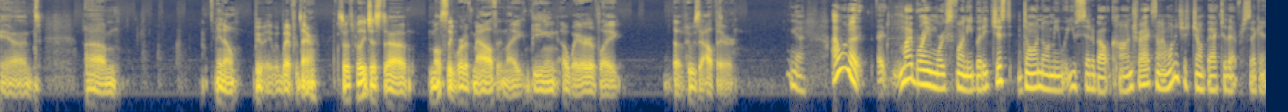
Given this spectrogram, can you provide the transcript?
and um, you know, we, we went from there. So it's really just uh, mostly word of mouth and like being aware of like of who's out there. Yeah, I want to my brain works funny, but it just dawned on me what you said about contracts, and I want to just jump back to that for a second.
